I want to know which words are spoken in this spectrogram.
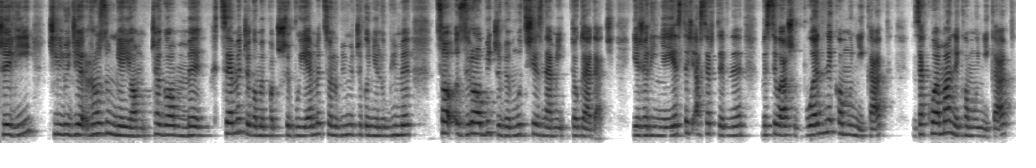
Czyli ci ludzie rozumieją, czego my chcemy, czego my potrzebujemy, co lubimy, czego nie lubimy, co zrobić, żeby móc się z nami dogadać. Jeżeli nie jesteś asertywny, wysyłasz błędny komunikat, zakłamany komunikat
